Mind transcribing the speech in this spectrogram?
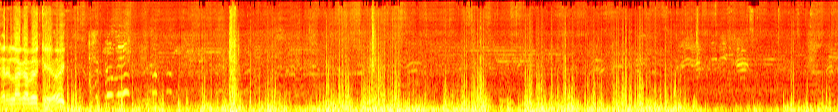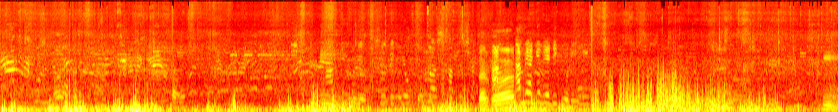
গাড়ি লাগাবে কে? ওই তুমি তারপর আমি আগে রেডি করি হুম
